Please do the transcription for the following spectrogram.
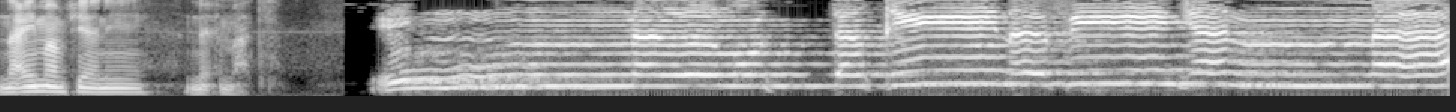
نعیم هم که یعنی نعمت. این المتقین فی جنات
